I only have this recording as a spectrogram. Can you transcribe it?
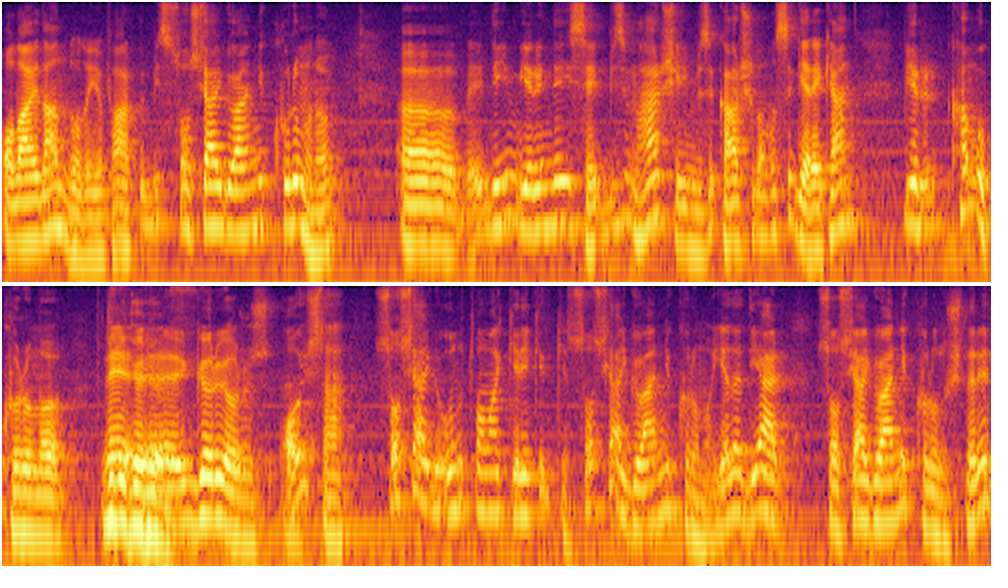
olaydan dolayı farklı. Biz sosyal güvenlik kurumunu e, deyim yerindeyse bizim her şeyimizi karşılaması gereken bir kamu kurumu Gibi ve görüyoruz. e, görüyoruz. Oysa sosyal unutmamak gerekir ki sosyal güvenlik kurumu ya da diğer sosyal güvenlik kuruluşları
